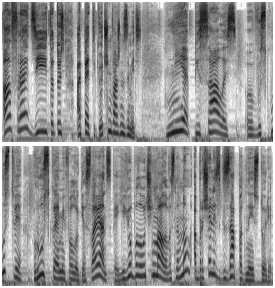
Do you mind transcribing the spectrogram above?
Афродита. То есть, опять-таки, очень важно заметить, не писалась э, в искусстве русская мифология, славянская. Ее было очень мало. В основном обращались к западной истории.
